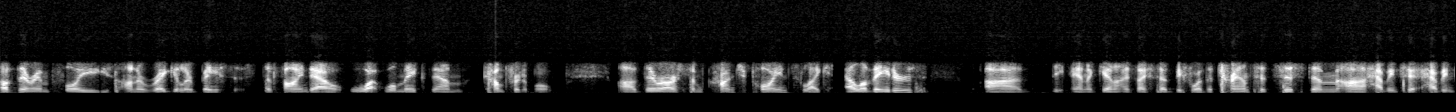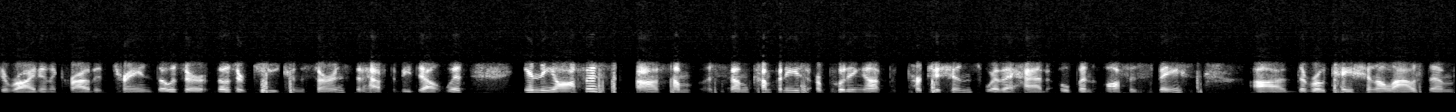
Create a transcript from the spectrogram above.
of their employees on a regular basis to find out what will make them comfortable. Uh, there are some crunch points like elevators. Uh, the, and again, as I said before, the transit system, uh, having to having to ride in a crowded train, those are those are key concerns that have to be dealt with. In the office, uh, some some companies are putting up partitions where they had open office space. Uh, the rotation allows them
